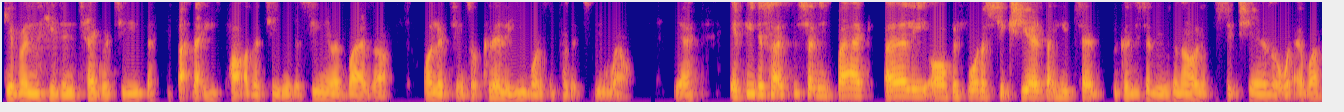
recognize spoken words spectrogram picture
given his integrity, the fact that he's part of the team, he's a senior advisor on the team. So clearly he wants the project to do well. Yeah. If he decides to sell his bag early or before the six years that he'd said, because he said he was going to hold it for six years or whatever,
